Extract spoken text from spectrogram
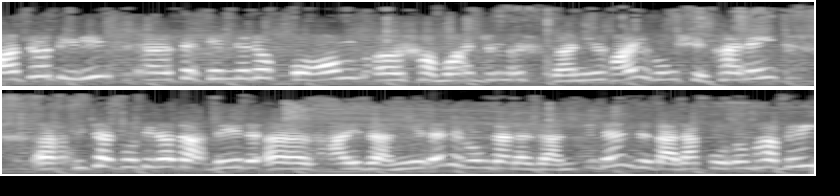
মাত্র তিরিশ সেকেন্ডেরও কম সময়ের জন্য শুনানি হয় এবং সেখানেই বিচারপতিরা তাদের রায় জানিয়ে দেন এবং তারা জানিয়ে দেন যে তারা কোনোভাবেই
